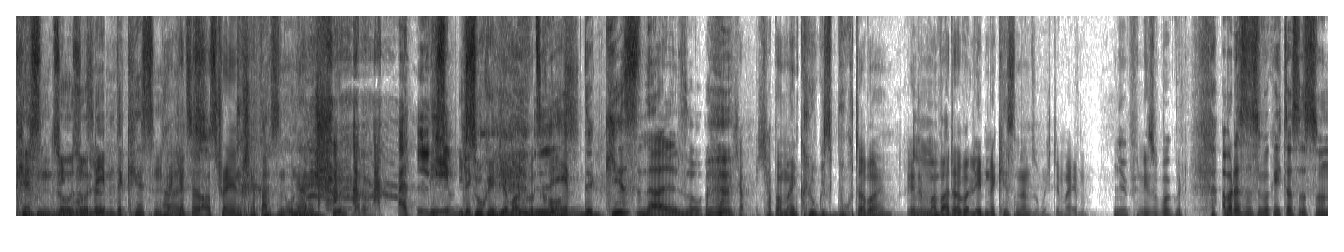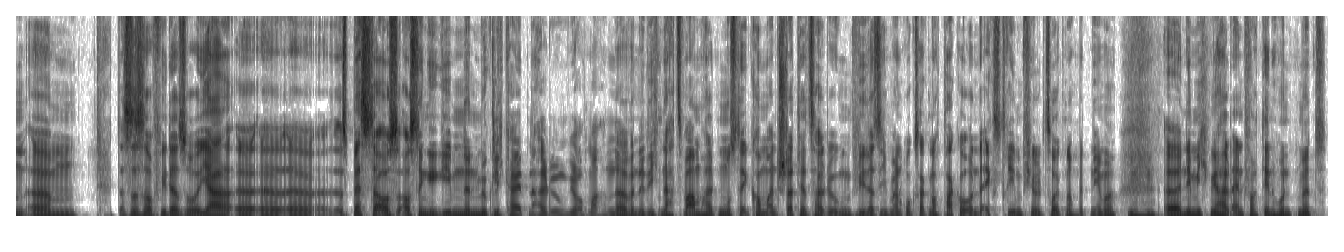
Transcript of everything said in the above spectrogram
Kissen, so, so ja. lebende Kissen Ja, halt. kennst du Australian Shepherd? Das sind unheimlich schön. Warte mal. lebende, Ich suche ihn dir mal kurz raus. lebende Kissen also. Ich habe ich hab mal mein kluges Buch dabei. Redet Mhm. mal weiter über lebende Kissen, dann suche ich dir mal eben. Ja, finde ich super gut. Aber das ist wirklich, das ist so ein, ähm, das ist auch wieder so, ja, äh, äh, das Beste aus, aus den gegebenen Möglichkeiten halt irgendwie auch machen, ne? Wenn du dich nachts warm halten musst, ey, komm, anstatt jetzt halt irgendwie, dass ich meinen Rucksack noch packe und extrem viel Zeug noch mitnehme, Mhm. äh, nehme ich mir halt einfach den Hund mit,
